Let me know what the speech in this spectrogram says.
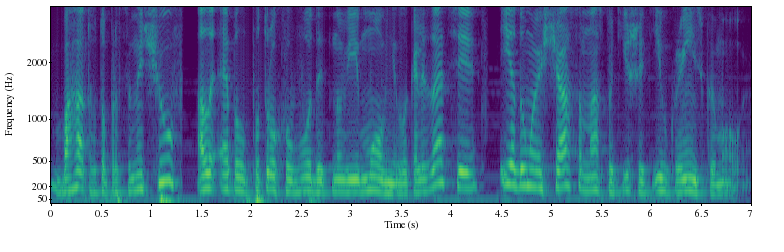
Багато хто про це не чув, але Apple потроху вводить нові мовні локалізації, і я думаю, з часом нас потішить і українською мовою.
